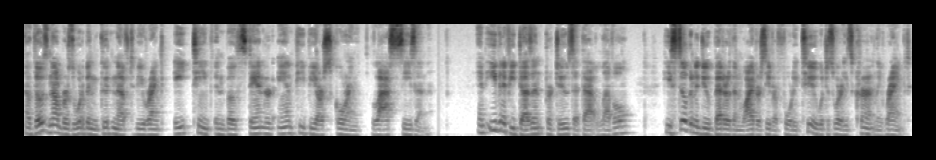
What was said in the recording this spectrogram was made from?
Now, those numbers would have been good enough to be ranked 18th in both standard and PPR scoring last season. And even if he doesn't produce at that level, he's still going to do better than wide receiver 42, which is where he's currently ranked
